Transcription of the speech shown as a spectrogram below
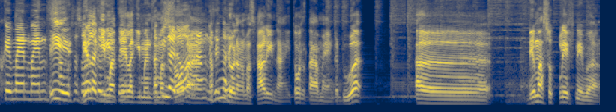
kayak main-main iya sama dia sesuatu lagi ma- gitu. kayak lagi main sama Tapi seseorang orang tapi nggak ada orang sama sekali. Nah itu pertama. Yang kedua eh dia masuk lift nih bang.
